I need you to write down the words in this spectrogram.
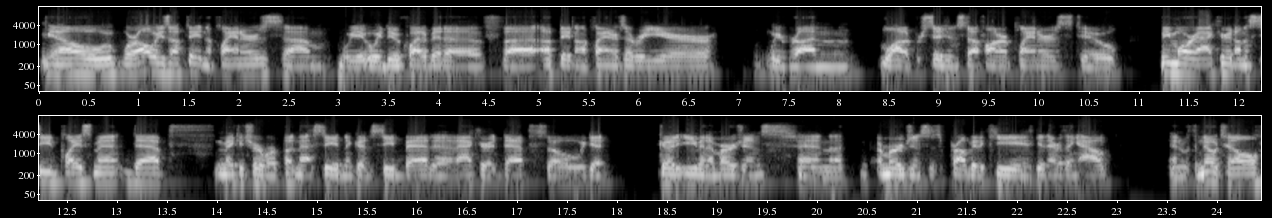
You know, we're always updating the planters. Um, we we do quite a bit of uh, update on the planters every year. We run a lot of precision stuff on our planters to be more accurate on the seed placement, depth, making sure we're putting that seed in a good seed bed at an accurate depth, so we get good even emergence, and uh, emergence is probably the key is getting everything out. And with the no-till,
